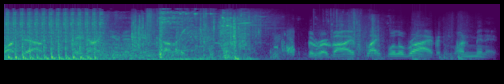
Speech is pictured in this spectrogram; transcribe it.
Watch out. K9 unit incoming. The revived flight will arrive in one minute.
